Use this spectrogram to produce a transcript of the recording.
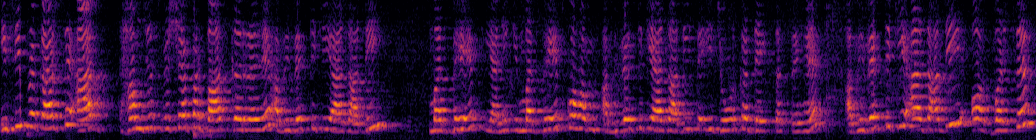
इसी प्रकार से आज हम जिस विषय पर बात कर रहे हैं, अभिव्यक्ति की आज़ादी, मतभेद, यानी कि मतभेद को हम अभिव्यक्ति की आज़ादी से ही जोड़कर देख सकते हैं। अभिव्यक्ति की आज़ादी और वर्सेस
